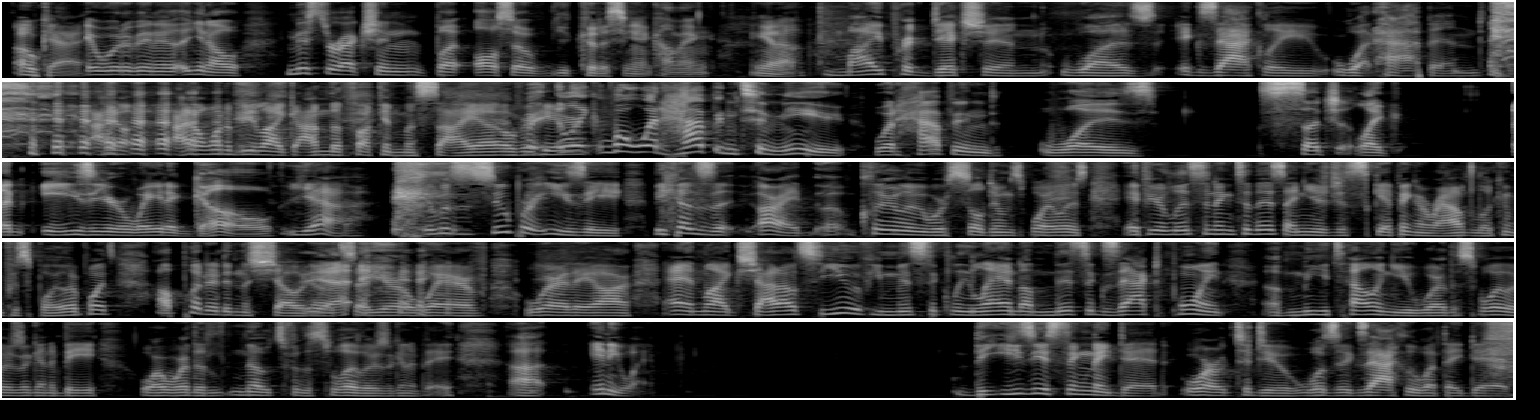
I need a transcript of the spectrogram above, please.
Okay. it would have been a you know misdirection but also you could have seen it coming you know My prediction was exactly what happened. I don't I don't want to be like I'm the fucking messiah over here. like but what happened to me what happened was such like an easier way to go Yeah. It was super easy because, all right, uh, clearly we're still doing spoilers. If you're listening to this and you're just skipping around looking for spoiler points, I'll put it in the show notes Yeah. so you're aware of where they are. And like, shout outs to you if you mystically land on this exact point of me telling you where the spoilers are going to be or where the notes for the spoilers are going to be. Uh, anyway the easiest thing they did or to do was exactly what they did.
